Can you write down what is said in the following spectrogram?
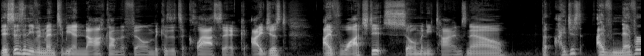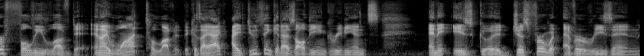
this isn't even meant to be a knock on the film because it's a classic. I just I've watched it so many times now but I just I've never fully loved it, and I want to love it because I I do think it has all the ingredients, and it is good. Just for whatever reason,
